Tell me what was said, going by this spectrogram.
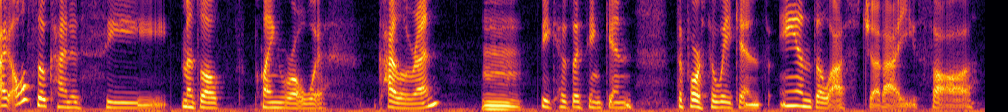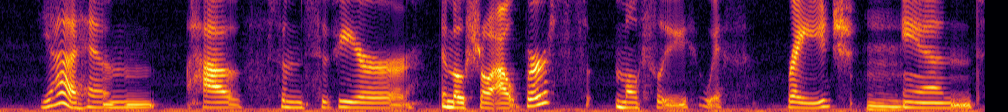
I also kind of see mental health playing a role with Kylo Ren. Mm. Because I think in The Force Awakens and The Last Jedi, you saw, yeah, him have some severe emotional outbursts, mostly with rage mm. and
